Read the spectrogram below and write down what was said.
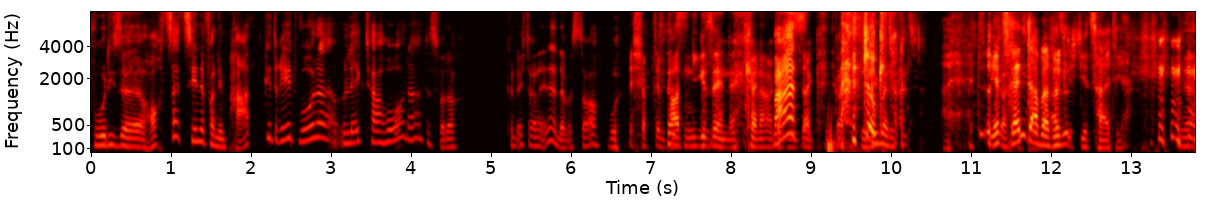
wo diese Hochzeitsszene von dem Paten gedreht wurde, am Lake Tahoe, oder? Das war doch, könnt ihr euch daran erinnern, da bist du auch. Wo, Ich habe den Paten nie gesehen, ne? keine Ahnung. ich was? sagen. Oh Gott, das Jetzt, jetzt rennt aber also- wirklich die Zeit hier. ja.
